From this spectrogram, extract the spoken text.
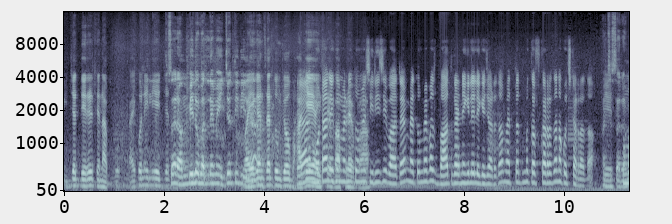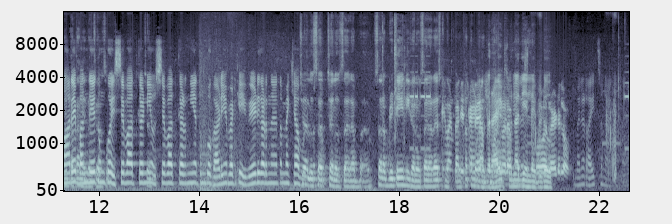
इज़्ज़त दे रहे थे ना आपको। काहे को नहीं लिए इज़्ज़त? सर हम भी तो बदले में इज़्ज़त ही दी। वैगन सर तुम जो भागे यार मोटा देखो मैंने तुम्हें बाप। सीधी सी बात है मैं तुम्हें बस बात करने के लिए लेके जा रहा था मैं तो तुम्हें कफ कर रहा था ना कुछ कर रहा था। अच्छा तुम्हारे बंदे तुमको इससे बात करनी है उससे बात करनी है तुमको गाड़ी में बैठ के इवेट करना है तो मैं क्या चलो बोलूँ सर चलो सर अब सर अब डिटेन ही करो सर अरेस्ट राइट सुना दिए ले बिडू मैंने राइट सुना है।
